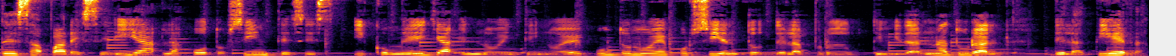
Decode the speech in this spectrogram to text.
desaparecería la fotosíntesis y con ella el 99.9% de la productividad natural de la Tierra,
